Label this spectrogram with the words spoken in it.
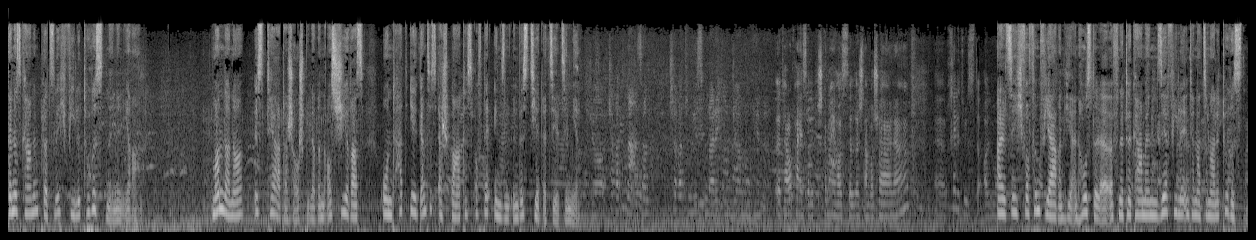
Denn es kamen plötzlich viele Touristen in den Iran. Mandana ist Theaterschauspielerin aus Shiraz und hat ihr ganzes Erspartes auf der Insel investiert, erzählt sie mir. Als ich vor fünf Jahren hier ein Hostel eröffnete, kamen sehr viele internationale Touristen,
